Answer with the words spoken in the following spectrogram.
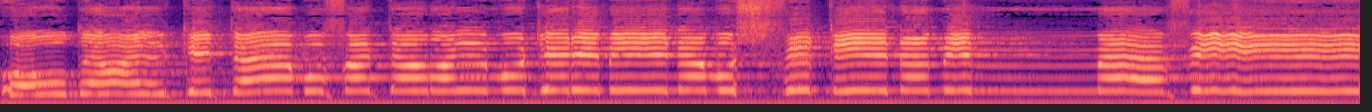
ووضع الكتاب فترى المجرمين مشفقين مما فيه.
